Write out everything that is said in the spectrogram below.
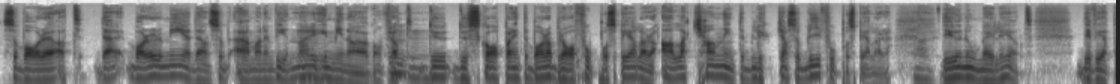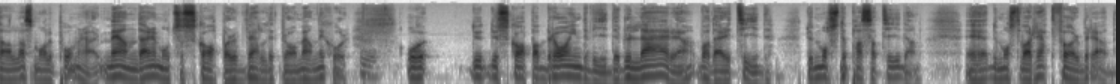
så var det att där, bara du är med i den så är man en vinnare mm. i mina ögon för att mm. du, du skapar inte bara bra fotbollsspelare alla kan inte lyckas och bli fotbollsspelare mm. det är ju en omöjlighet det vet alla som håller på med det här men däremot så skapar du väldigt bra människor mm. och du, du skapar bra individer, du lär dig vara där i tid du måste passa tiden. Eh, du måste vara rätt förberedd.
